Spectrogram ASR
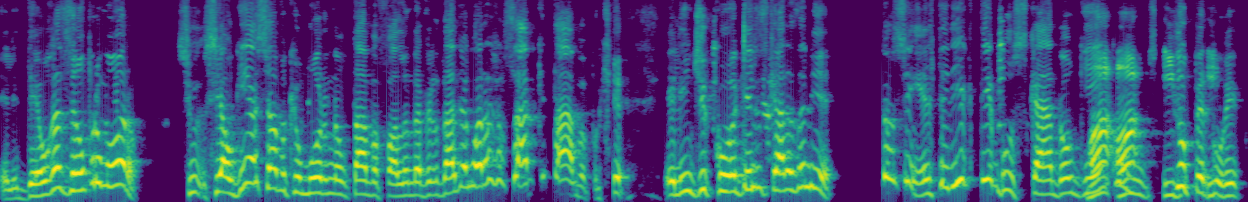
Ele deu razão para o Moro. Se, se, alguém achava que o Moro não estava falando a verdade, agora já sabe que estava, porque ele indicou aqueles caras ali. Então, sim, ele teria que ter buscado alguém ó, com ó, um super e, currículo.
